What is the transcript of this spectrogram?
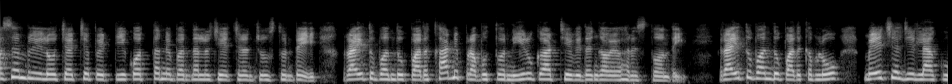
అసెంబ్లీలో చర్చ పెట్టి కొత్త నిబంధనలు చేర్చడం చూస్తుంటే రైతు బంధు పథకాన్ని ప్రభుత్వం నీరుగార్చే విధంగా వ్యవహరిస్తోంది. రైతు బంధు పథకంలో మేడ్చల్ జిల్లాకు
